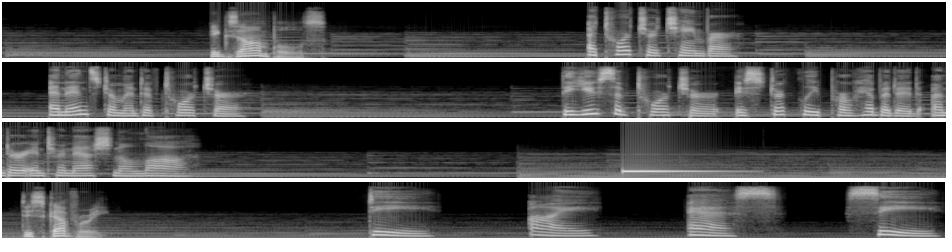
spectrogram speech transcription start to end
Examples A torture chamber. An instrument of torture. The use of torture is strictly prohibited under international law. Discovery D I S C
